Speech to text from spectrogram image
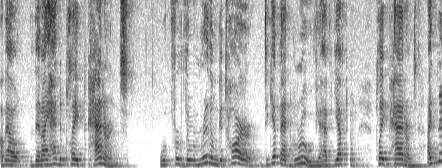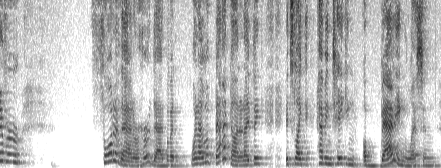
about that I had to play patterns for the rhythm guitar to get that groove. You have you have to play patterns. I'd never thought of that or heard that, but when I look back on it, I think it's like having taken a batting lesson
